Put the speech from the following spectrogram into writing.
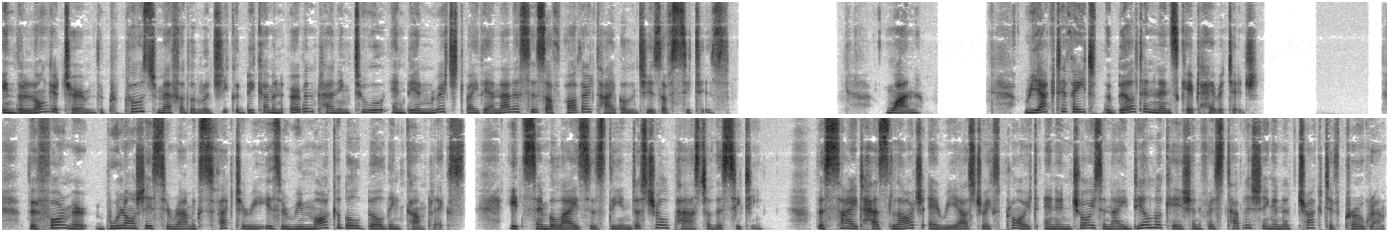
In the longer term, the proposed methodology could become an urban planning tool and be enriched by the analysis of other typologies of cities. 1. Reactivate the built and landscaped heritage. The former Boulenger Ceramics Factory is a remarkable building complex. It symbolizes the industrial past of the city. The site has large areas to exploit and enjoys an ideal location for establishing an attractive program.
